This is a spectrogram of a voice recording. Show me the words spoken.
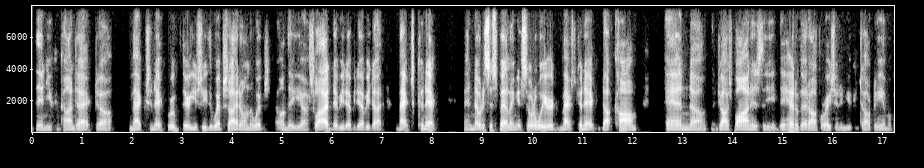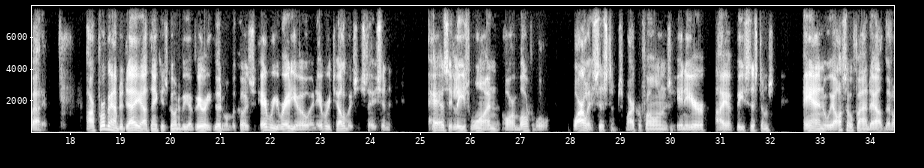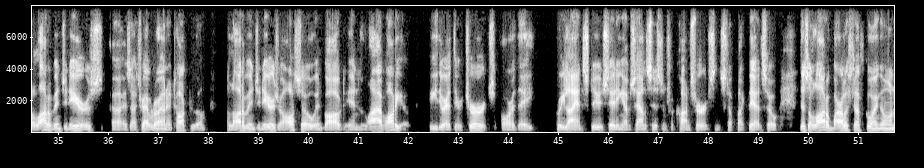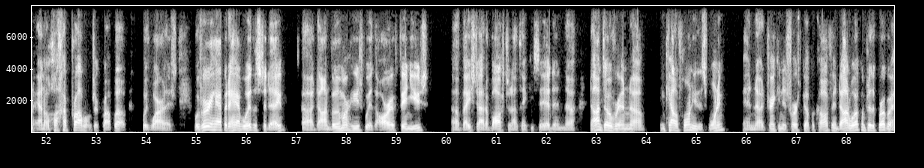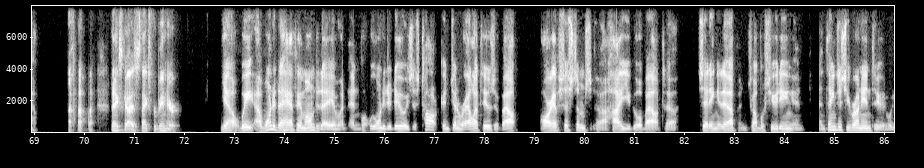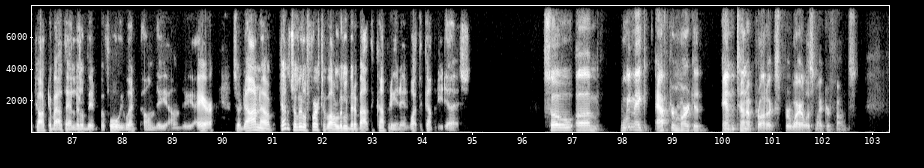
then you can contact uh, Max Connect Group. There you see the website on the web on the uh, slide www.maxconnect. And notice the spelling; it's sort of weird. MaxConnect.com. And uh, Josh Bond is the the head of that operation, and you can talk to him about it. Our program today, I think, is going to be a very good one because every radio and every television station has at least one or multiple wireless systems, microphones, in-ear, IFB systems. And we also find out that a lot of engineers, uh, as I travel around and talk to them, a lot of engineers are also involved in live audio, either at their church or they freelance do setting up sound systems for concerts and stuff like that. So there's a lot of wireless stuff going on and a lot of problems that crop up with wireless. We're very happy to have with us today uh, Don Boomer. He's with RF Venues, uh, based out of Boston, I think he said. And uh, Don's over in uh, in California this morning and uh, drinking his first cup of coffee. And Don, welcome to the program. Thanks, guys. Thanks for being here. Yeah, we I wanted to have him on today, and and what we wanted to do is just talk in generalities about RF systems, uh, how you go about setting it up and troubleshooting and and things that you run into. And we talked about that a little bit before we went on the on the air. So Don, uh, tell us a little first of all a little bit about the company and, and what the company does. So um, we make aftermarket antenna products for wireless microphones.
